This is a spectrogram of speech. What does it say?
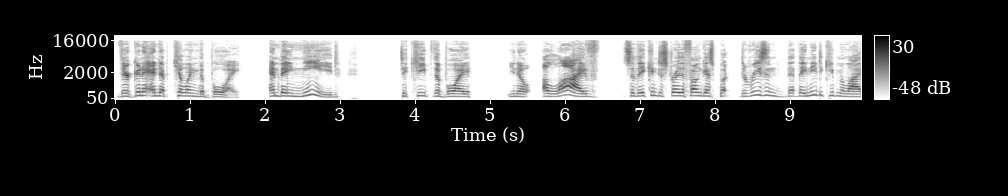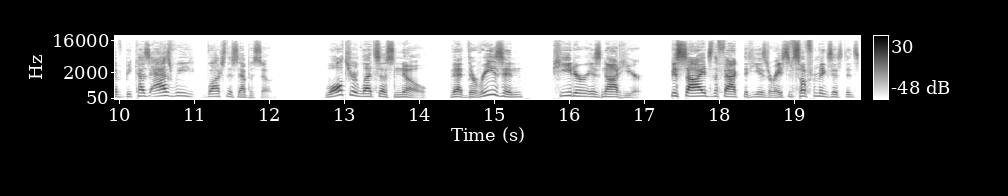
they're going to end up killing the boy. And they need to keep the boy, you know, alive so they can destroy the fungus. But the reason that they need to keep him alive, because as we watch this episode, Walter lets us know that the reason Peter is not here, besides the fact that he has erased himself from existence,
